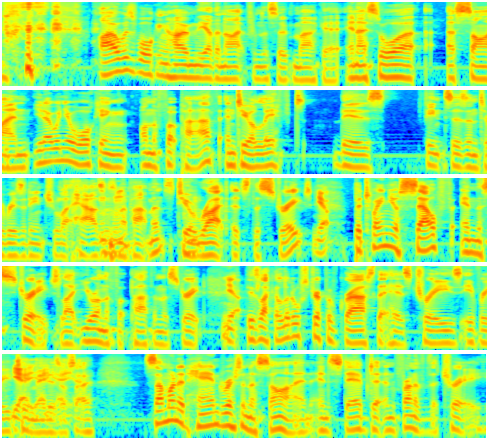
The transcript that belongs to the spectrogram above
I was walking home the other night from the supermarket and I saw a sign. You know, when you're walking on the footpath and to your left, there's fences into residential, like houses and apartments. To your right, it's the street. Mm-hmm. Yep. Between yourself and the street, like you're on the footpath in the street, Yeah. there's like a little strip of grass that has trees every Yeah, 10 yeah, meters yeah, or yeah. so. Someone had handwritten a sign and stabbed it in front of the tree,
